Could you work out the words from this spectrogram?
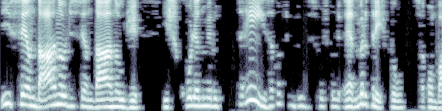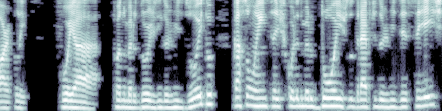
e Sam Darnold. Sam Darnold, escolha número 3. Agora tenho dúvida se foi escolha. É, número 3, porque o Saquon Barkley foi a, foi a número 2 em 2018. Carson Wentz, a escolha número 2 do draft de 2016.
